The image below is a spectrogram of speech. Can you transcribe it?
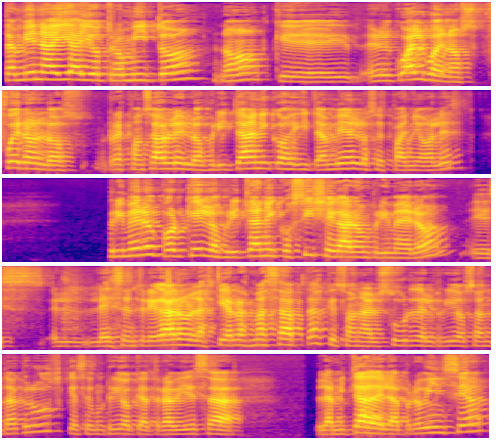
También ahí hay otro mito, ¿no? Que, en el cual, bueno, fueron los responsables los británicos y también los españoles. Primero porque los británicos sí llegaron primero, les entregaron las tierras más aptas, que son al sur del río Santa Cruz, que es un río que atraviesa la mitad de la provincia,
